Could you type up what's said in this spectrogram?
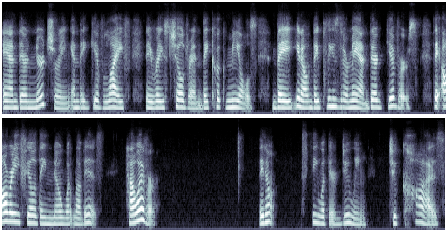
and they're nurturing and they give life. They raise children. They cook meals. They, you know, they please their man. They're givers. They already feel that they know what love is. However, they don't see what they're doing to cause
